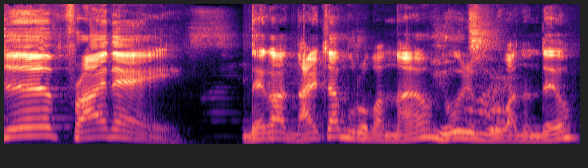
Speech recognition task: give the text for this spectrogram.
is Friday. 내가 날짜 물어봤나요? 요일 물어봤는데요.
